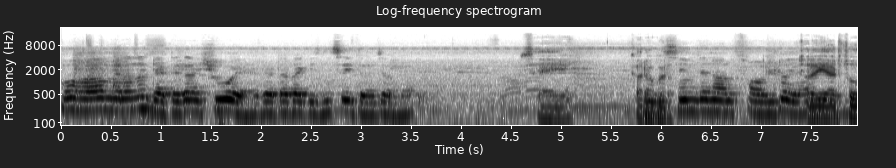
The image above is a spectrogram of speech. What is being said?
ਉਹ ਹਾਂ ਮੇਰਾ ਨਾ ਡਾਟਾ ਦਾ ਇਸ਼ੂ ਹੋਇਆ ਹੈ ਡਾਟਾ ਪੈਕੇਜ ਨਹੀਂ ਸਹੀ ਤਰ੍ਹਾਂ ਚੱਲਦਾ ਸਹੀ ਕਰੋ ਕਰੋ ਸਿਮ ਦੇ ਨਾਲ ਫਾਲਟ ਹੋਇਆ ਚਲੋ ਯਾਰ 100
